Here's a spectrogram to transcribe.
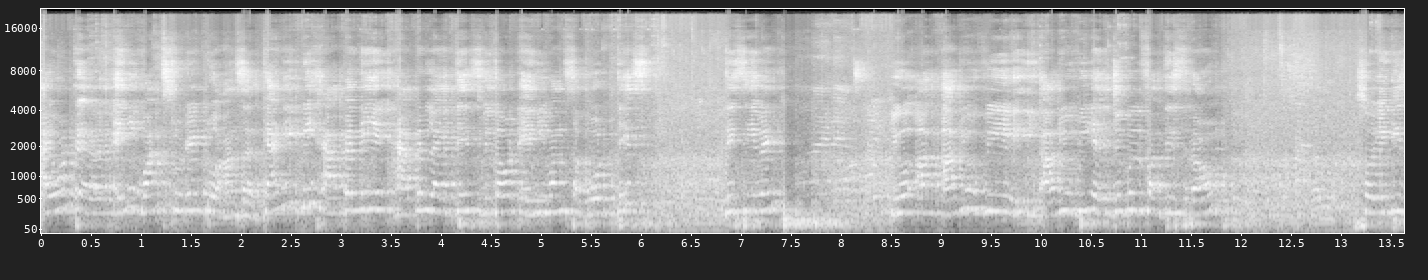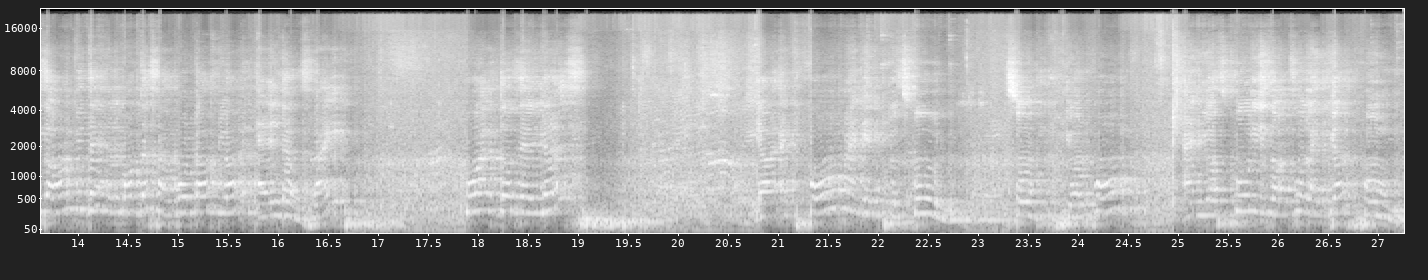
I want uh, any one student to answer. Can it be happening, happen like this without anyone support this, this event? You are, are you be, are you be eligible for this round? So it is all with the help of the support of your elders, right? Who are those elders? You are at home and at your school. So your home and your school is also like your home,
